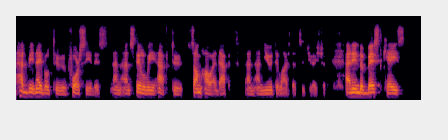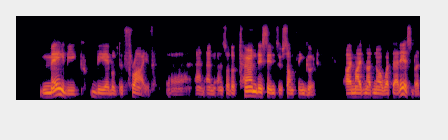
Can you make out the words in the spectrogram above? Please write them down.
had been able to foresee this. And and still we have to somehow adapt and and utilize that situation. And in the best case maybe be able to thrive uh, and, and and sort of turn this into something good I might not know what that is, but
